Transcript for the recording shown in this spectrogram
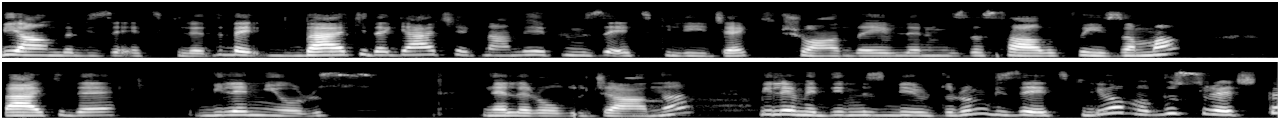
bir anda bizi etkiledi ve belki de gerçekten de hepimizi etkileyecek. Şu anda evlerimizde sağlıklıyız ama belki de bilemiyoruz neler olacağını. Bilemediğimiz bir durum bizi etkiliyor ama bu süreçte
